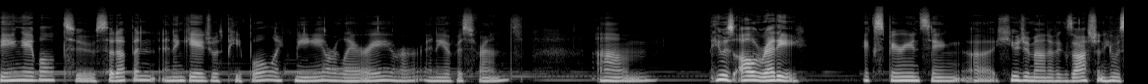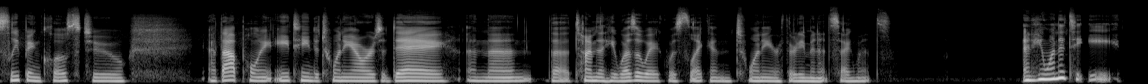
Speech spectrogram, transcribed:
being able to sit up and, and engage with people like me or Larry or any of his friends. Um, he was already experiencing a huge amount of exhaustion. He was sleeping close to, at that point, 18 to 20 hours a day. And then the time that he was awake was like in 20 or 30 minute segments. And he wanted to eat.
